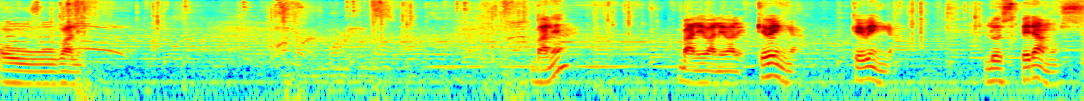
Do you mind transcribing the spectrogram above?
Oh, vale. ¿Vale? Vale, vale, vale. Que venga. Que venga. Lo esperamos.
